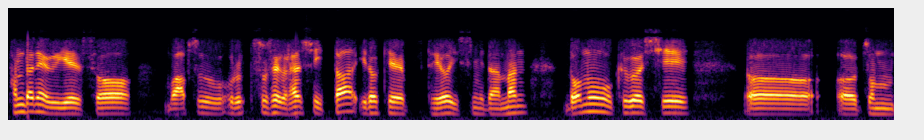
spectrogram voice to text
판단에 의해서 뭐 압수수색을 할 수 있다 이렇게 되어 있습니다만 너무 그것이 어어좀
